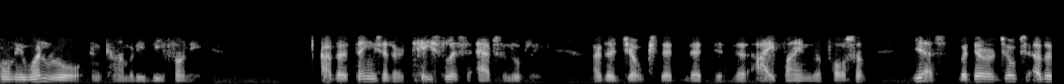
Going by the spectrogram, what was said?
only one rule in comedy be funny. Are there things that are tasteless? Absolutely. Are there jokes that, that, that I find repulsive? Yes, but there are jokes other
